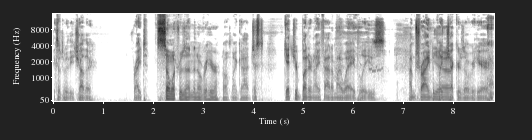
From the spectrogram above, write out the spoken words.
except with each other, right? So much resentment over here. Oh my God, just get your butter knife out of my way, please. I'm trying to Yeah. play checkers over here.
